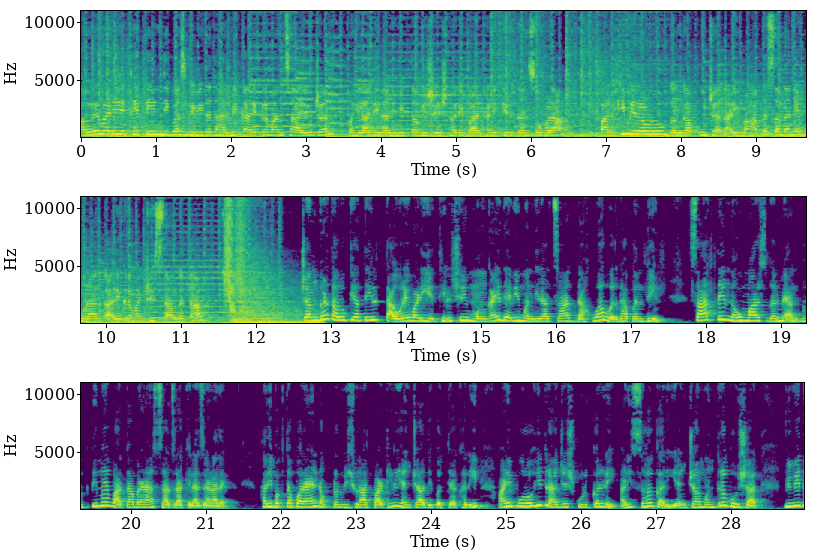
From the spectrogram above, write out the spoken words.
तावरेवाडी येथे तीन दिवस विविध धार्मिक कार्यक्रमांचं आयोजन महिला दिनानिमित्त विशेष हरिपाठ आणि कीर्तन सोहळा पालखी मिरवणूक गंगापूजन आणि महाप्रसादाने होणार कार्यक्रमाची सांगता. चंदगड तालुक्यातील तावरेवाडी येथील श्री मंगाई देवी मंदिराचा दहावा वर्धापन दिन सात ते नऊ मार्च दरम्यान भक्तिमय वातावरणात साजरा केला जाणार आहे. हरिभक्त परायण डॉक्टर विश्वनाथ पाटील यांच्या आधिपत्याखाली आणि पुरोहित राजेश कुलकर्णी आणि सहकारी यांच्या मंत्रघोषात विविध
